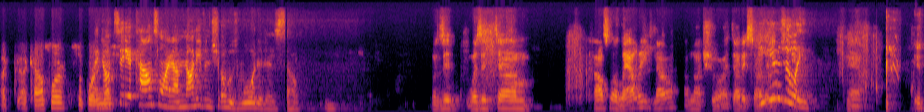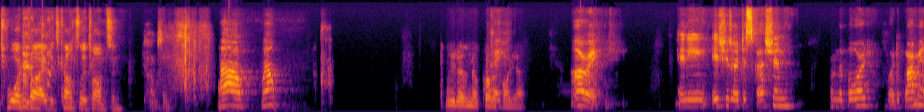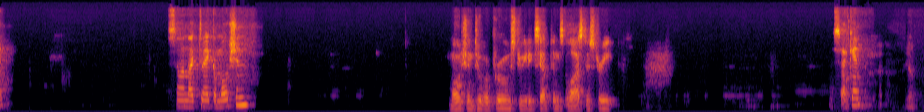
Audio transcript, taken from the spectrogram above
A, a counselor supporting? I don't this? see a counselor and I'm not even sure whose ward it is, so. Was it, was it, um, Counselor Lally? No, I'm not sure. I thought I saw that. He usually, Yeah, It's Ward Five. It's Counselor Thompson. Thompson. oh, well, He doesn't know protocol yet. All right. Any issues or discussion from the board or department? Someone like to make a motion? Motion to approve street acceptance Gloucester Street. A second? Yep.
